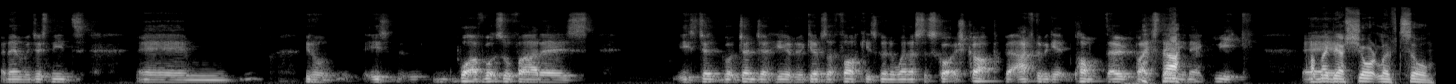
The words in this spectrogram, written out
and then we just need, um, you know, he's what I've got so far is he's got ginger here who gives a fuck. He's going to win us the Scottish Cup, but after we get pumped out by Stenny next week, That might be a short-lived song.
